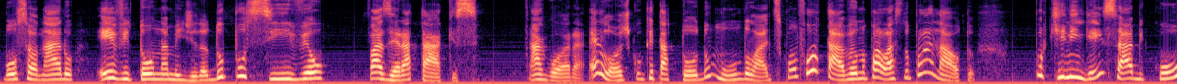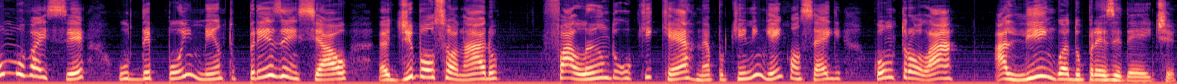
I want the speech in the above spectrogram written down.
Bolsonaro evitou, na medida do possível, fazer ataques. Agora, é lógico que está todo mundo lá desconfortável no Palácio do Planalto, porque ninguém sabe como vai ser o depoimento presencial eh, de Bolsonaro falando o que quer, né? Porque ninguém consegue controlar a língua do presidente.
